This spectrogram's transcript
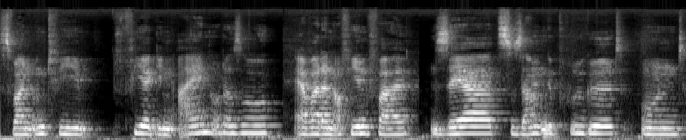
Es waren irgendwie vier gegen ein oder so. Er war dann auf jeden Fall sehr zusammengeprügelt und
